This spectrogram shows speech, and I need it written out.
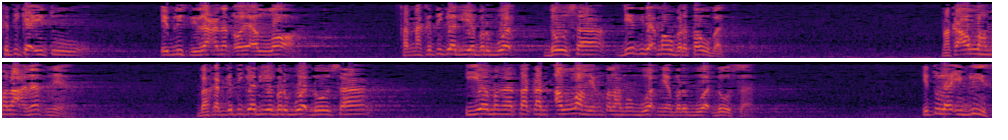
Ketika itu iblis dilaknat oleh Allah karena ketika dia berbuat dosa dia tidak mau bertaubat. Maka Allah melaknatnya. Bahkan ketika dia berbuat dosa ia mengatakan Allah yang telah membuatnya berbuat dosa. Itulah iblis.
